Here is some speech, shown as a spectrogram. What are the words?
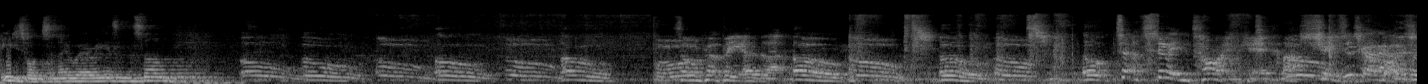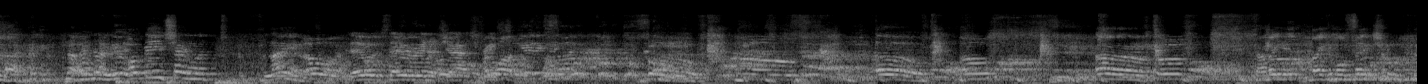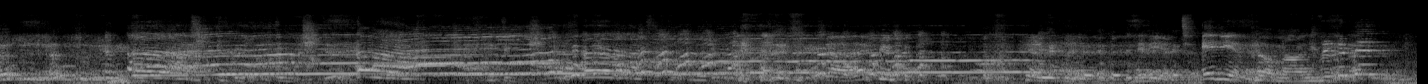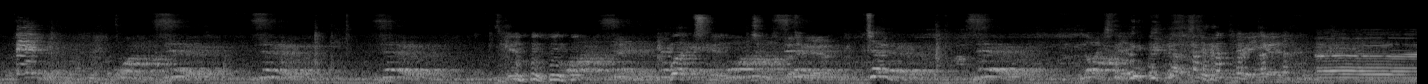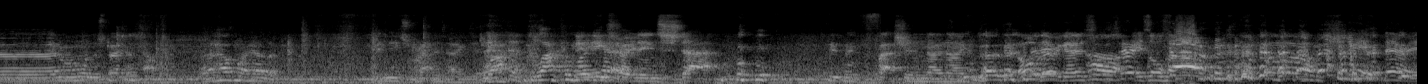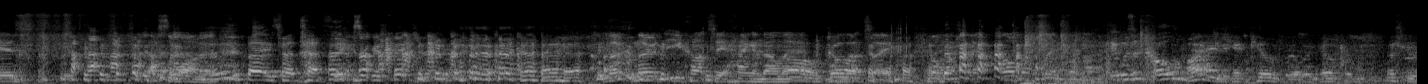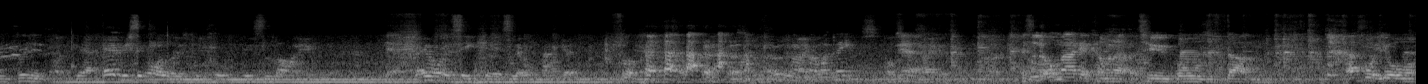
He just wants to know where he is in the song. Oh, oh, oh, oh, oh, oh. Someone put a beat over that. Oh, oh, oh, oh, oh. T- do it in time, kid. Oh, oh, Jesus Christ. no, no, you- I oh, mean Shane were laying Oh, they were, they were in a jazz oh, freak. Oh, oh, oh, oh. Now make it, make it more sexual. Uh, Idiot. Idiot. Come on, you really. What's good? Nice, That's pretty good. Uh, anyone want the straighteners? Uh, how's my hair look? It needs straightening. Black, black and It needs straightening stat. Excuse me. Fashion, no, no. Oh, oh, there he goes. Oh, shit. it's all No! oh, shit, there it is. That's the one. That is fantastic. It's a good picture. No, note that you can't see it hanging down there. Oh, What God. does that say? Not much length. Not much length on that. It was a cold day. I'm going to get killed for my girlfriend. That's going to be brilliant. Yeah, every single one of those people is lying. Yeah. They want to see Keir's little maggot flop out. my penis. Yeah. It's a little maggot coming out of two balls of dung. That's what your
